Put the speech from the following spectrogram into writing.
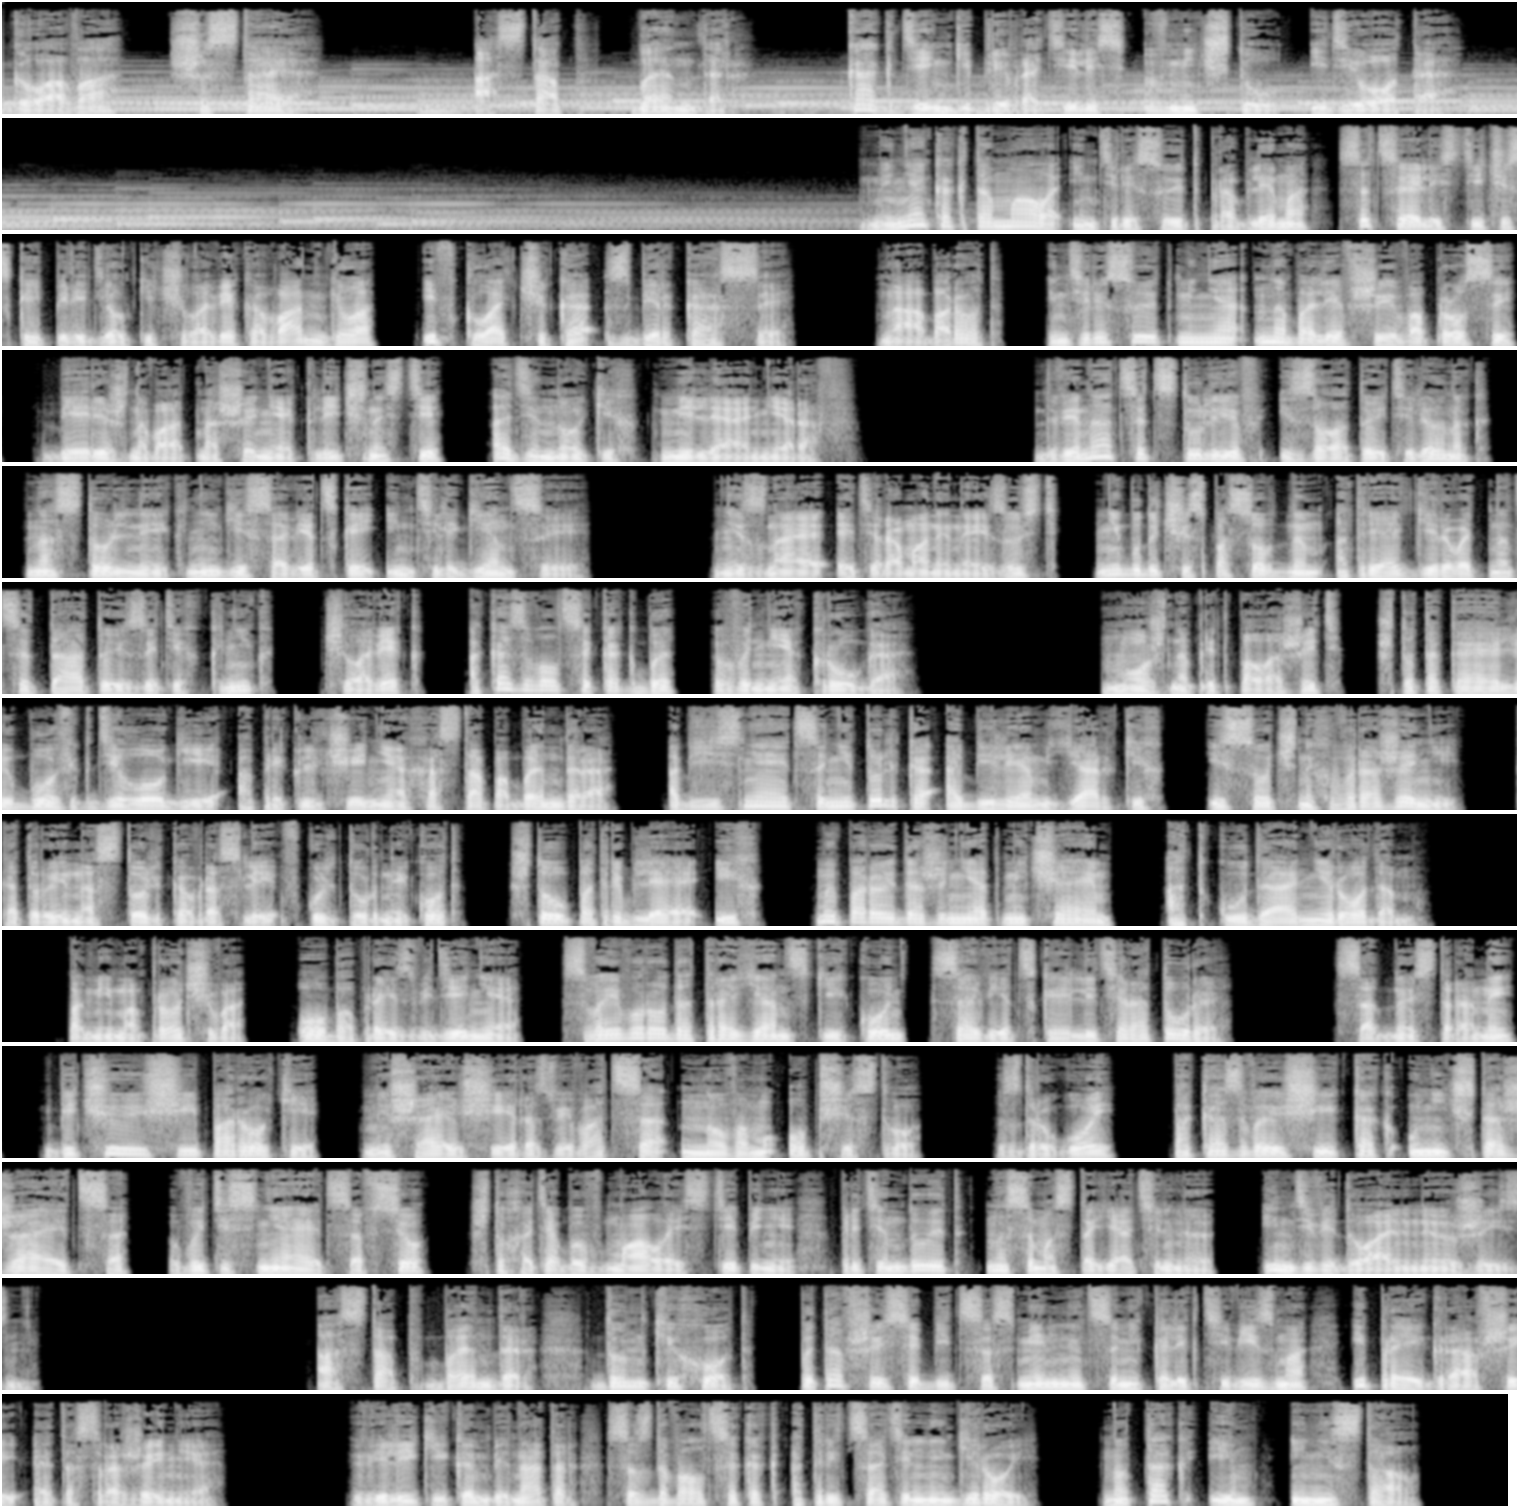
Глава 6. Остап Бендер. Как деньги превратились в мечту идиота. Меня как-то мало интересует проблема социалистической переделки человека в ангела и вкладчика сберкассы. Наоборот, интересуют меня наболевшие вопросы бережного отношения к личности одиноких миллионеров. «Двенадцать стульев и золотой теленок» — настольные книги советской интеллигенции. Не зная эти романы наизусть, не будучи способным отреагировать на цитату из этих книг, человек оказывался как бы вне круга. Можно предположить, что такая любовь к дилогии о приключениях Остапа Бендера объясняется не только обилием ярких и сочных выражений, которые настолько вросли в культурный код, что, употребляя их, мы порой даже не отмечаем, откуда они родом. Помимо прочего, оба произведения — своего рода троянский конь советской литературы. С одной стороны, бичующие пороки, мешающие развиваться новому обществу, с другой — показывающие, как уничтожается, вытесняется все, что хотя бы в малой степени претендует на самостоятельную, индивидуальную жизнь. Остап Бендер — Дон Кихот, пытавшийся биться с мельницами коллективизма и проигравший это сражение. Великий комбинатор создавался как отрицательный герой, но так им и не стал.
